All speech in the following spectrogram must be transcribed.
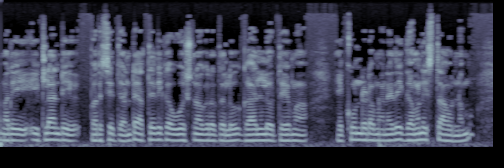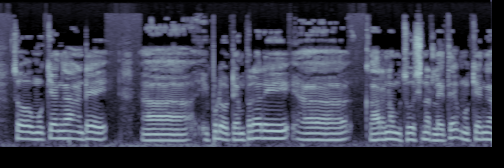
మరి ఇట్లాంటి పరిస్థితి అంటే అత్యధిక ఉష్ణోగ్రతలు గాలిలో తేమ ఎక్కువ ఉండడం అనేది గమనిస్తూ ఉన్నాము. సో ముఖ్యంగా అంటే ఇప్పుడు టెంపరీ కారణం చూసినట్లయితే ముఖ్యంగా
